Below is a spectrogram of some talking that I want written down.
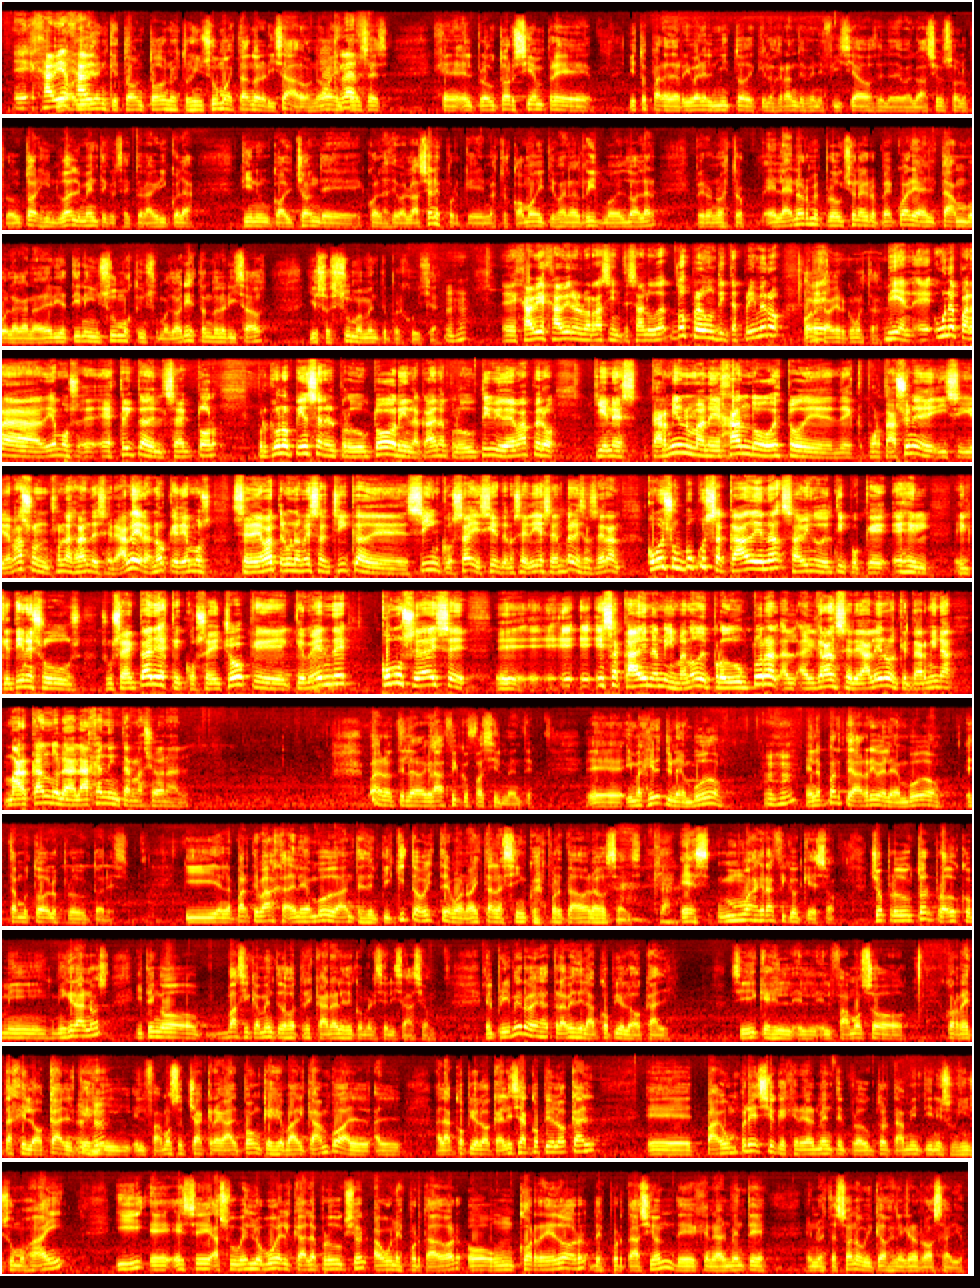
Eh, Javier, no olviden que todos nuestros insumos están dolarizados, ¿no? Entonces, el productor siempre, y esto es para derribar el mito de que los grandes beneficiados de la devaluación son los productores, indudablemente que el sector agrícola tiene un colchón de, con las devaluaciones porque nuestros commodities van al ritmo del dólar, pero nuestro, eh, la enorme producción agropecuaria, el tambo, la ganadería, tiene insumos que en su mayoría están dolarizados y eso es sumamente perjudicial. Eh, Javier, Javier Albarracín te saluda. Dos preguntitas. Primero... Hola eh, Javier, ¿cómo estás? Bien, una para, digamos, estricta del sector, porque uno piensa en el productor y en la cadena productiva y demás, pero quienes terminan manejando esto de, exportaciones y, además son, son las grandes cerealeras, ¿no? Que digamos, se debate en una mesa chica de 5, 6, 7, no sé, 10 empresas serán. ¿Cómo es un poco esa cadena, sabiendo del tipo que es el, el que tiene sus, sus hectáreas, que cosechó, que, que vende? ¿Cómo se da ese, eh, eh, eh, esa cadena misma, ¿no? De productor al, gran cerealero, el que termina marcando la, la agenda internacional? Bueno, te la gráfico fácilmente. Eh, imagínate un embudo. En la parte de arriba del embudo estamos todos los productores. Y en la parte baja del embudo, antes del piquito, ¿viste? Bueno, ahí están las cinco exportadoras o seis. Es más gráfico que eso. Yo, productor, produzco mis granos y tengo básicamente dos o tres canales de comercialización. El primero es a través del acopio local, ¿sí? que es el, famoso corretaje local, que es el, famoso chacra galpón que va al campo, al, al acopio local. Ese acopio local eh, paga un precio que generalmente el productor también tiene sus insumos ahí y eh, ese a su vez lo vuelca a la producción a un exportador o un corredor de exportación de generalmente en nuestra zona ubicados en el Gran Rosario.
